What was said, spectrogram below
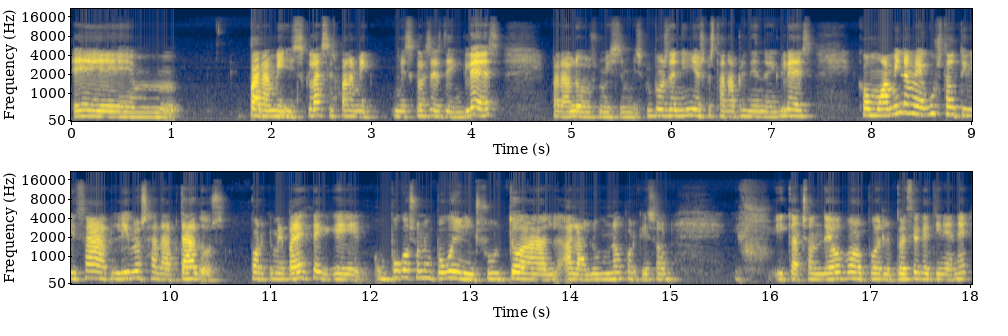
em, para mis clases, para mis clases de inglés, para los, mis, grupos de niños que están aprendiendo inglés, como a mí no me gusta utilizar libros adaptados, porque me parece que un poco son un poco el insulto al, alumno, porque son y cachondeo por, el precio que tienen. ¿eh?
